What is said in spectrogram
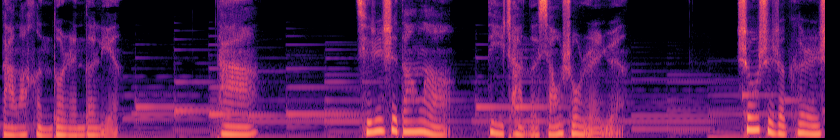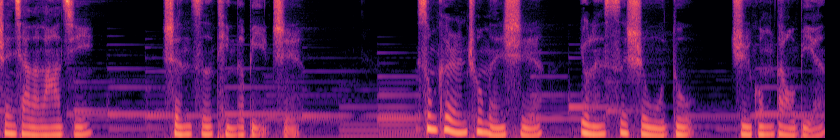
打了很多人的脸，他其实是当了地产的销售人员，收拾着客人剩下的垃圾，身姿挺得笔直。送客人出门时，又能四十五度鞠躬道别，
